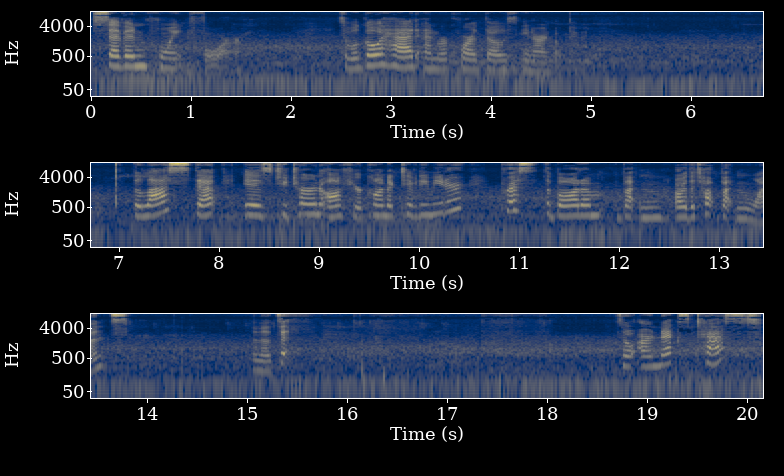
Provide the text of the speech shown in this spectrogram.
7.4. So we'll go ahead and record those in our notepad. The last step is to turn off your conductivity meter. Press the bottom button or the top button once, and that's it. So our next test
